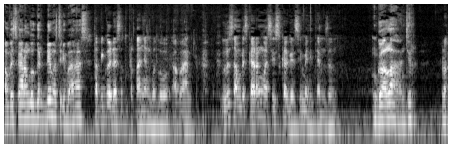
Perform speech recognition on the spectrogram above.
Sampai sekarang gue gede masih dibahas. tapi gue ada satu pertanyaan buat lo Apaan? lu sampai sekarang masih suka gak sih main di Enggak lah anjir. loh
